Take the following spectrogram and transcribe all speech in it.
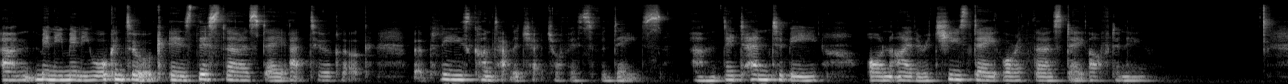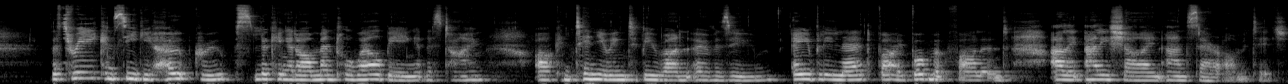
um, mini mini walk and talk is this Thursday at two o'clock. But please contact the church office for dates. Um, they tend to be on either a Tuesday or a Thursday afternoon. The three Kintsugi Hope groups looking at our mental well-being at this time are continuing to be run over Zoom, ably led by Bob McFarland, Ali, Ali Shine, and Sarah Armitage.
